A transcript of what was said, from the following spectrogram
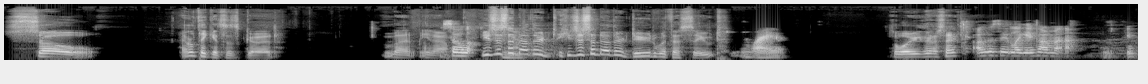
So I don't think it's as good. But you know, So he's just yeah. another he's just another dude with a suit. right. So what are you gonna say? I was gonna say like if I'm if,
